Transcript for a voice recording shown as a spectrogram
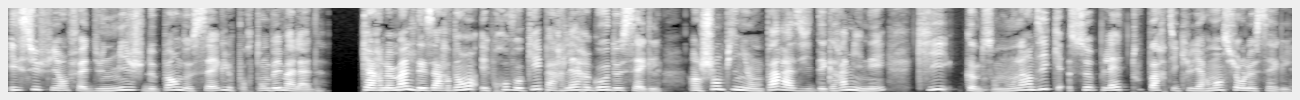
il suffit en fait d'une miche de pain de seigle pour tomber malade. Car le mal des ardents est provoqué par l'ergot de seigle, un champignon parasite des graminées qui, comme son nom l'indique, se plaît tout particulièrement sur le seigle.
